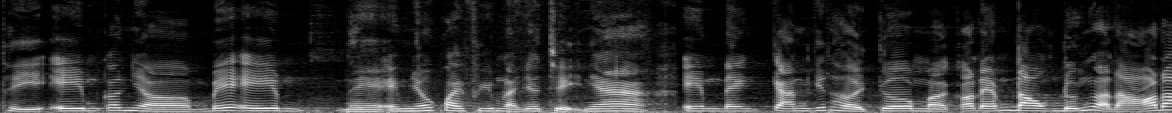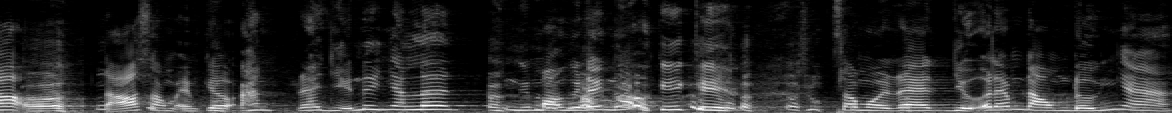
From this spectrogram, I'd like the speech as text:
Thì em có nhờ bé em. Nè em nhớ quay phim lại cho chị nha. Em đang canh cái thời cơ mà có đám đông đứng ở đó đó. Đó xong em kêu anh ra diễn đi nhanh lên. Mọi người đang đứng ở kia kìa. Xong rồi ra giữa đám đông đứng nha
